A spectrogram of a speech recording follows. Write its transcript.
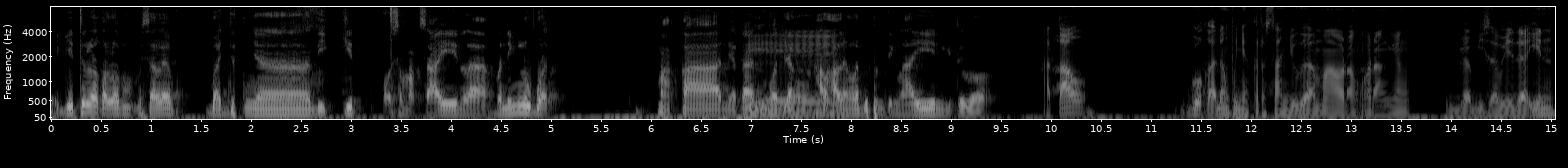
Ya gitu loh kalau misalnya budgetnya dikit gak usah maksain lah. Mending lu buat makan ya kan? Buat yang Iya. hal-hal yang lebih penting lain gitu loh. Atau gue kadang punya keresahan juga sama orang-orang yang gak bisa bedain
